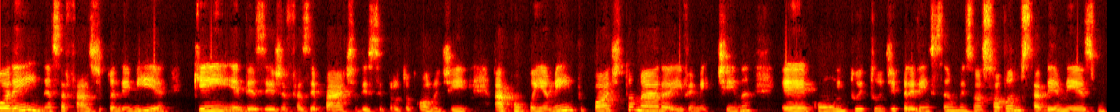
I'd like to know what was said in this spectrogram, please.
Porém, nessa fase de pandemia, quem é, deseja fazer parte desse protocolo de acompanhamento pode tomar a ivermectina é, com o intuito de prevenção, mas nós só vamos saber mesmo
